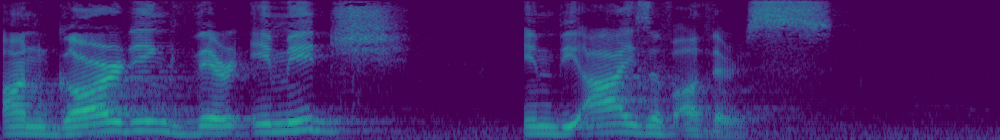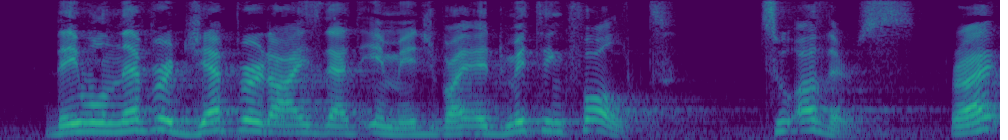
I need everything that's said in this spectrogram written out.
on guarding their image in the eyes of others, they will never jeopardize that image by admitting fault to others, right?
